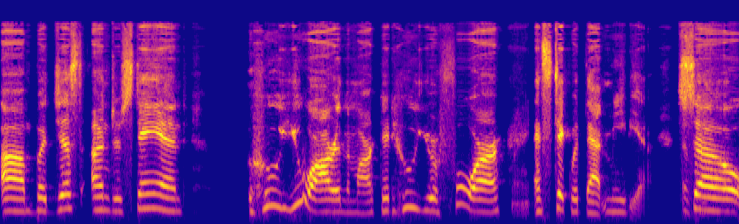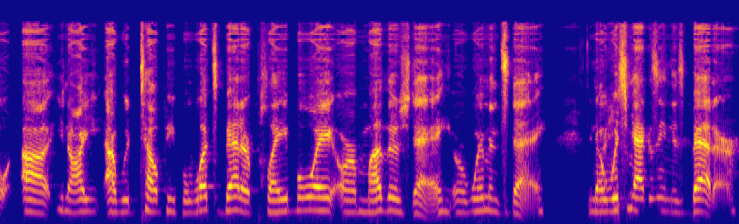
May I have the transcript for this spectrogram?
um, but just understand who you are in the market, who you're for, right. and stick with that media. Okay. So, uh, you know, I, I would tell people what's better, Playboy or Mother's Day or Women's Day? You know, right. which magazine is better?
